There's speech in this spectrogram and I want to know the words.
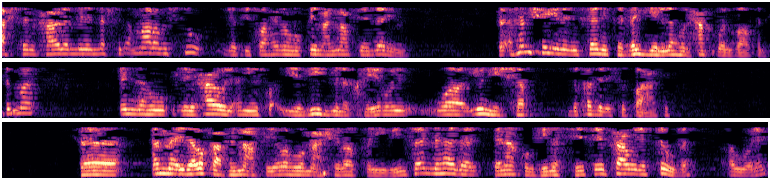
أحسن حالا من النفس الأمارة بالسوء التي صاحبها مقيم على المعصية دائما. فأهم شيء أن الإنسان يتبين له الحق والباطل. ثم إنه سيحاول أن يزيد من الخير وينهي الشر بقدر استطاعته. فأما إذا وقع في المعصية وهو مع شباب طيبين فإن هذا التناقض في نفسه سيدفعه إلى التوبة أولا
